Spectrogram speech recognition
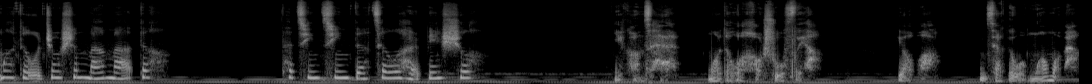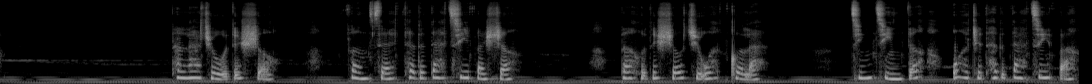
摸得我周身麻麻的。他轻轻的在我耳边说：“你刚才摸得我好舒服呀，要不你再给我摸摸吧。”他拉着我的手，放在他的大鸡巴上，把我的手指弯过来，紧紧的握着他的大鸡巴。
